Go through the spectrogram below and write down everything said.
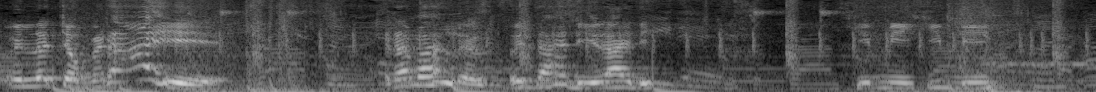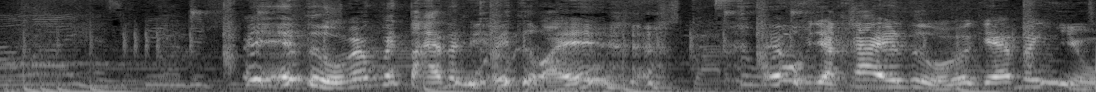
เฮ้ยแล้วจบไม่ได้ได้ปะเหลือเฮ้ยได้ดีได้ดีคลิปมีคลิปมีไอ้ไอ้ตู่แม่งไม่ตายสักทีไอ้สวยไอ้ผมอยากฆ่าไอ้ตู่เมื่อกี้แม่งหิว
